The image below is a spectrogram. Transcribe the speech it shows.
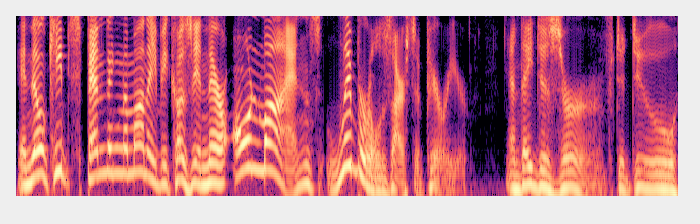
And they'll keep spending the money because, in their own minds, liberals are superior. And they deserve to do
